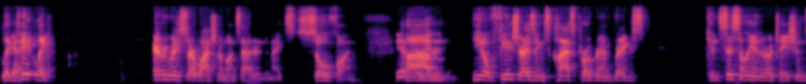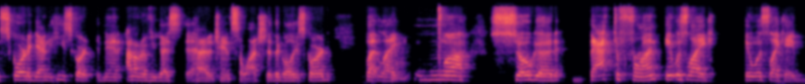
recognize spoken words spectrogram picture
Like Yeah. they like everybody start watching them on Saturday nights. So fun. Yeah. for um, sure. You know, Phoenix Rising's class program, Greg's consistently in the rotation, scored again. He scored, man. I don't know if you guys had a chance to watch it, the goal he scored, but like, mwah, so good. Back to front. It was like, it was like a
